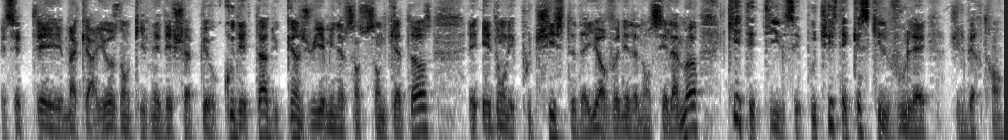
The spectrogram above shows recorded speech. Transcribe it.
Et c'était Makarios, donc, qui venait d'échapper au coup d'État du 15 juillet 1974, et, dont les putschistes, d'ailleurs, venaient d'annoncer la mort. Qui étaient-ils, ces putschistes, et qu'est-ce qu'ils voulaient, Gilles Bertrand?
